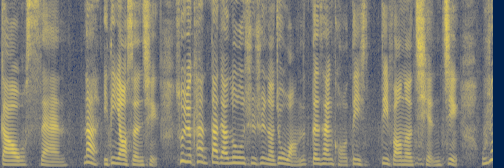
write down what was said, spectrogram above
高山，那一定要申请。所以就看大家陆陆续续呢就往登山口地地方呢前进，我就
